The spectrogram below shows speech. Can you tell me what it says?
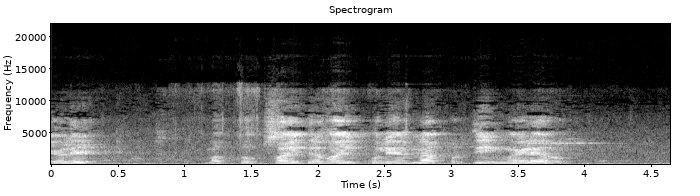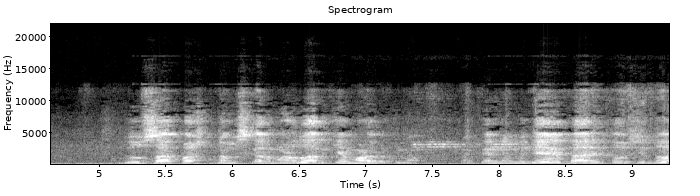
ಹೇಳಿ ಮತ್ತು ಸಾವಿತ್ರಿಬಾಯಿ ಪುಲಿಯನ್ನು ಪ್ರತಿ ಮಹಿಳೆಯರು ದಿವಸ ಫಸ್ಟ್ ನಮಸ್ಕಾರ ಮಾಡೋದು, ಅದಕ್ಕೆ ಮಾಡಬೇಕು ನಾವು. ಯಾಕಂದ್ರೆ ನಿಮಗೆ ದಾರಿ ತೋರಿಸಿದ್ದು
